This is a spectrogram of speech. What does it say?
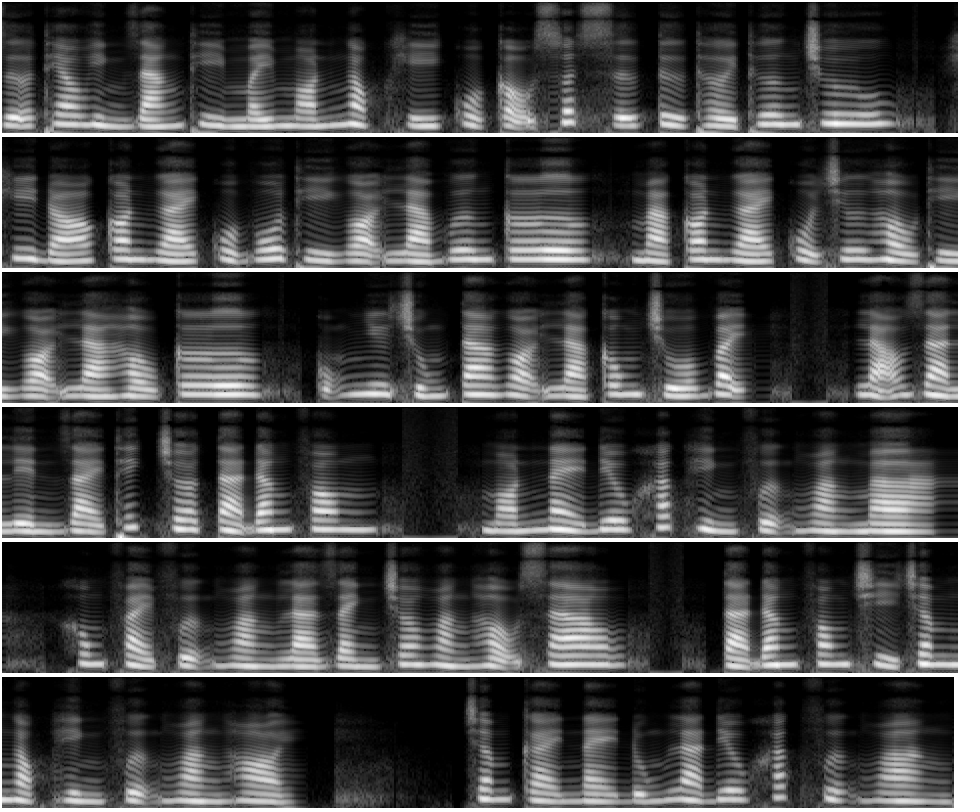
Dựa theo hình dáng thì mấy món ngọc khí của cậu xuất xứ từ thời Thương Chu. Khi đó con gái của vô thì gọi là vương cơ, mà con gái của chư hầu thì gọi là hầu cơ, cũng như chúng ta gọi là công chúa vậy. Lão già liền giải thích cho tả Đăng Phong. Món này điêu khắc hình phượng hoàng mà, không phải phượng hoàng là dành cho hoàng hậu sao? Tả Đăng Phong chỉ châm ngọc hình phượng hoàng hỏi. Châm cài này đúng là điêu khắc phượng hoàng,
